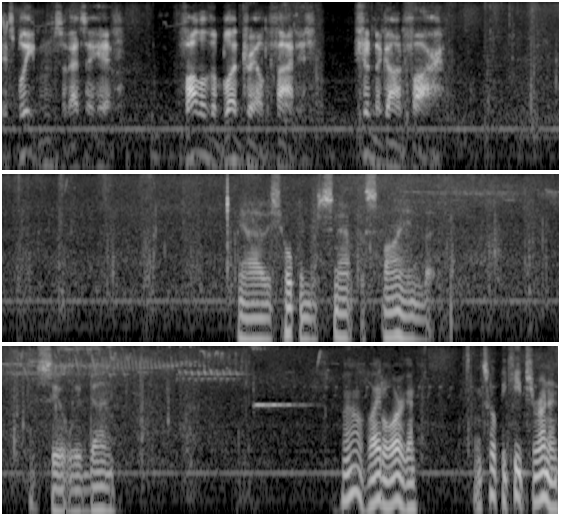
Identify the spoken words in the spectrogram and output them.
It's bleeding, so that's a hit. Follow the blood trail to find it. Shouldn't far. Yeah, I was hoping to snap the spine, but let's see what we've done. Well, vital organ. Let's hope he keeps running.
